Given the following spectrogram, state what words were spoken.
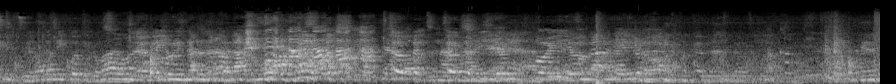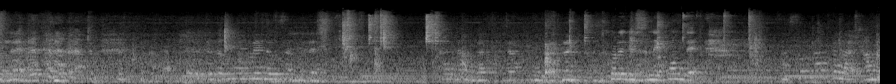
いついわらび粉っていうかわらびのような色になるのかな。ちょっとちょっと緑っぽいような色になるのかな分かってないもう面倒くさくて体が高くこれですね今で。あそんなからあの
